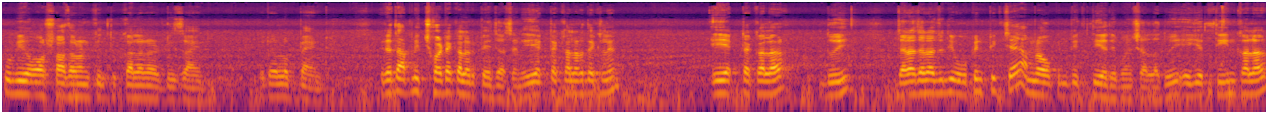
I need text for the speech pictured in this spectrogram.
খুবই অসাধারণ কিন্তু কালার আর ডিজাইন এটা হলো প্যান্ট। এটাতে আপনি ছয়টা কালার পেয়ে যাচ্ছেন। এই একটা কালার দেখলেন, এই একটা কালার দুই। যারা যারা যদি ওপেন পিক চায়, আমরা ওপেন পিক দিয়ে দেবো ইনশাল্লাহ দুই, এই যে তিন কালার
